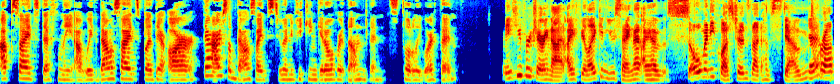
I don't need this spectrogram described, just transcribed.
upsides definitely outweigh the downsides, but there are there are some downsides too, and if you can get over them, then it's totally worth it. Thank you for sharing that. I feel like in you saying that, I have so many questions that have stemmed yeah. from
